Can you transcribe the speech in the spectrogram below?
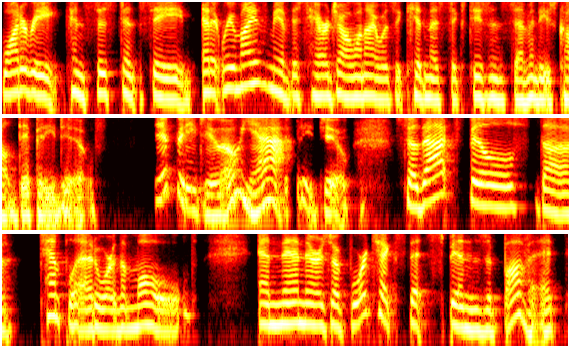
watery consistency. And it reminds me of this hair gel when I was a kid in the 60s and 70s called Dippity Doo. Dippity Doo. Oh, yeah. Dippity Doo. So that fills the template or the mold. And then there's a vortex that spins above it.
